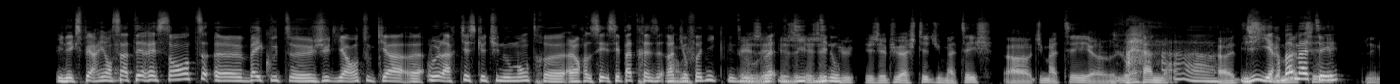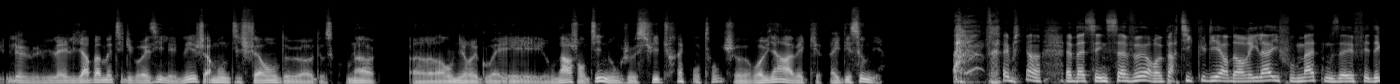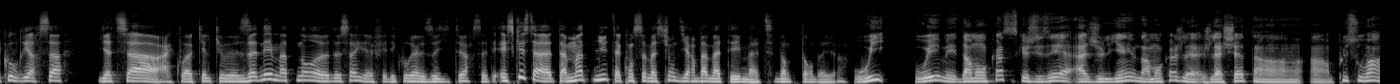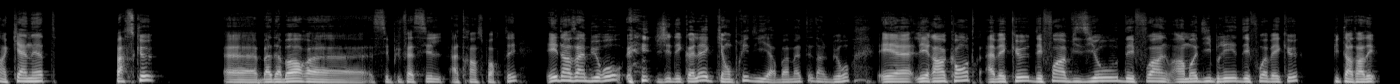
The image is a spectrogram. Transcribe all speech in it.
Une expérience intéressante. Euh, bah écoute, euh, Julia, en tout cas, euh, oh là, qu'est-ce que tu nous montres Alors, c'est pas très radiophonique, ah oui. mais dis-nous. Et j'ai pu acheter du maté, du maté local. Ah, du yerba maté. Le, le, yerba maté du Brésil est légèrement différent de, de ce qu'on a en Uruguay et en Argentine, donc je suis très content. Je reviens avec, avec des souvenirs. Très bien. Eh ben, c'est une saveur particulière dans Life où Matt nous avait fait découvrir ça il y a de ça, à quoi, quelques années maintenant euh, de ça, il avait fait découvrir les auditeurs. Est-ce que tu as maintenu ta consommation d'Irba maté, Matt, dans le temps d'ailleurs? Oui, oui, mais dans mon cas, c'est ce que je disais à Julien. Dans mon cas, je l'achète en, plus souvent en canette parce que, euh, bah, d'abord, euh, c'est plus facile à transporter. Et dans un bureau, j'ai des collègues qui ont pris du yerba maté dans le bureau et les rencontres avec eux, des fois en visio, des fois en, en mode hybride, des fois avec eux. Puis t'entendais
